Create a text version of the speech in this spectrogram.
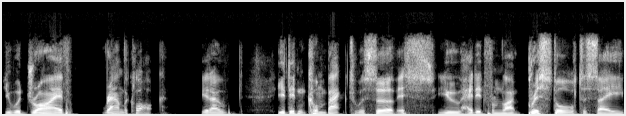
you would drive round the clock. You know, you didn't come back to a service. You headed from like Bristol to say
